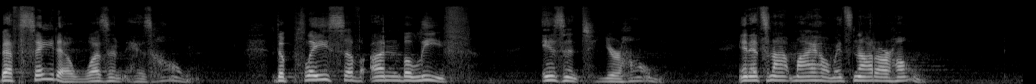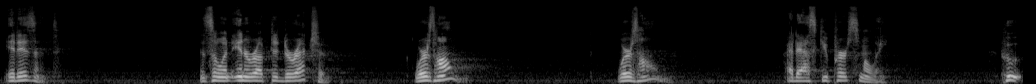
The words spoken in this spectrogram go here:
Bethsaida wasn't his home. The place of unbelief isn't your home. And it's not my home. It's not our home. It isn't. And so, an interrupted direction. Where's home? Where's home? I'd ask you personally who,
